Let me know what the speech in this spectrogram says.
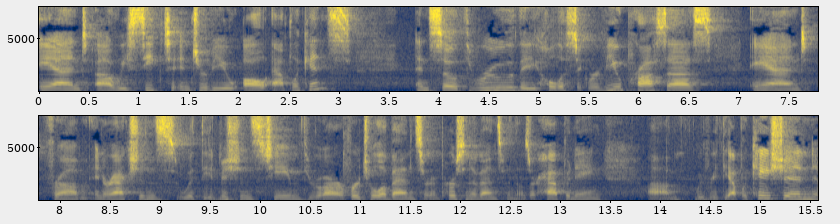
and uh, we seek to interview all applicants. And so, through the holistic review process, and from interactions with the admissions team through our virtual events or in person events when those are happening. Um, we read the application,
